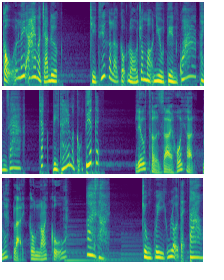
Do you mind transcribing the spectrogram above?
cậu lấy ai mà trả được. Chỉ tiếc là cậu đổ cho mợ nhiều tiền quá, thành ra chắc vì thế mà cậu tiếc ấy. Liễu thở dài hối hận nhắc lại câu nói cũ. Ôi giời, trùng quỳ cũng lỗi tại tao.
